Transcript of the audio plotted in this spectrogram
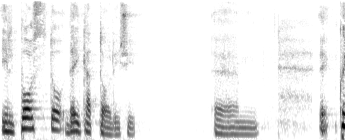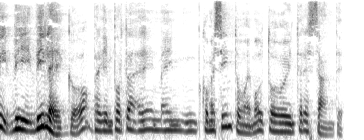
Il posto dei cattolici. Eh, eh, qui vi, vi, leggo, perché è come sintomo è molto interessante,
